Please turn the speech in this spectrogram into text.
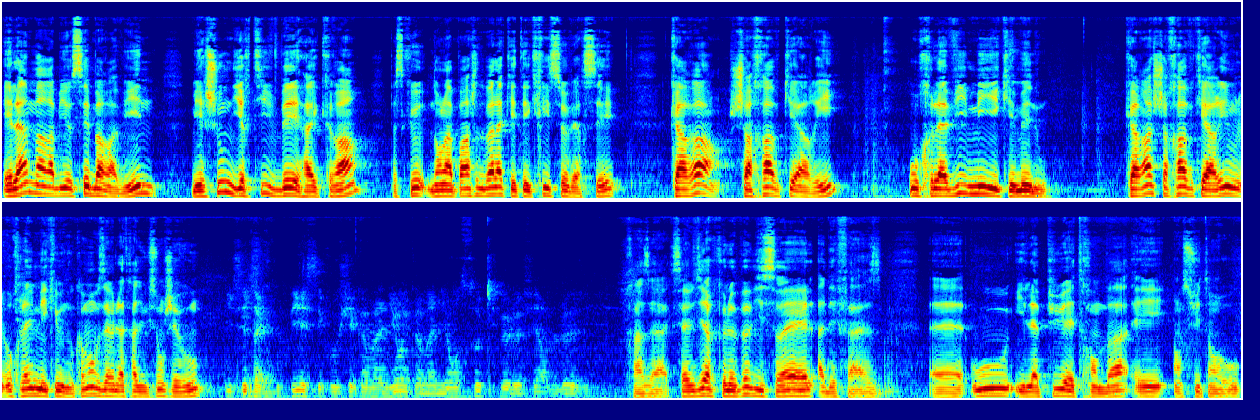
Et là, Marabi Yosef Baravin, Mieshum Dirtiv Be Haikra, parce que dans la Parashat Balak est écrit ce verset, Kara Shachav Kehari, Uchlavi Mi Yikemenu. Kara Shachav Kehari, Uchlavi Mi Yikemenu. Comment vous avez la traduction chez vous? Il s'est accroupi et s'est couché comme un lion, et comme un lionceau qui peut le faire lever. Ça veut dire que le peuple d'Israël a des phases euh, où il a pu être en bas et ensuite en haut.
